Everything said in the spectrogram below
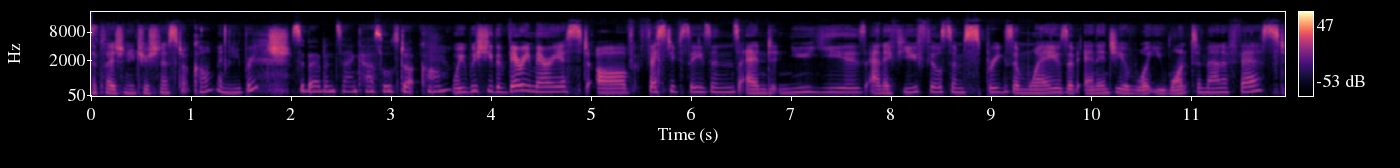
thepleasurenutritionist.com and you Bridge. suburbansandcastles.com. We wish you the very merriest of festive seasons and New Year's. And if you feel some sprigs and waves of energy of what you want to manifest,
